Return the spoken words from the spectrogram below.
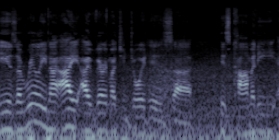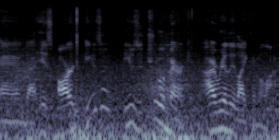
He is a really nice. I I very much enjoyed his uh, his comedy and uh, his art. He was a he was a true American. I really liked him a lot.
